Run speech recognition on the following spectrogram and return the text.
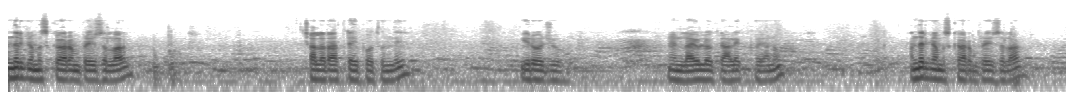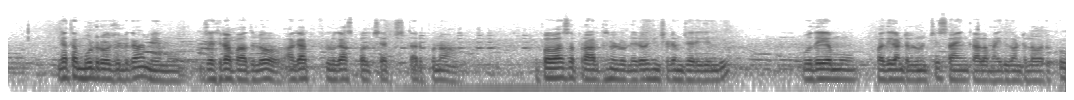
అందరికీ నమస్కారం ప్రేజల్లా చాలా రాత్రి అయిపోతుంది. ఈరోజు నేను లైవ్లోకి రాలేకపోయాను. అందరికీ నమస్కారం ప్రేజల్లా గత మూడు రోజులుగా మేము జహీరాబాద్లో అగాప్ ఫుల్గాస్పల్ చర్చ్ తరపున ఉపవాస ప్రార్థనలు నిర్వహించడం జరిగింది. ఉదయము పది గంటల నుంచి సాయంకాలం ఐదు గంటల వరకు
